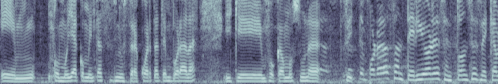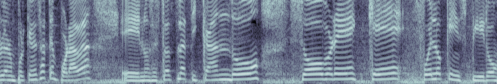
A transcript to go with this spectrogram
em, como ya comentaste, es nuestra cuarta temporada y que enfocamos una... Las, temporadas anteriores, entonces, ¿de qué hablaron? Porque en esa temporada eh, nos estás platicando sobre qué fue lo que inspiró,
